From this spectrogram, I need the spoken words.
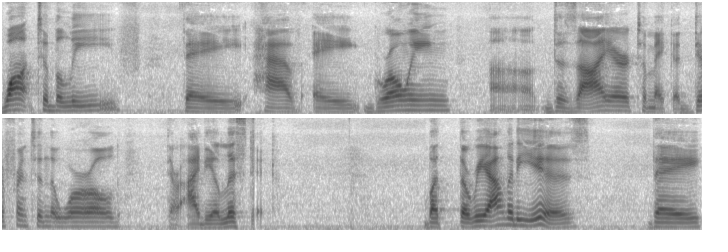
want to believe, they have a growing uh, desire to make a difference in the world. They're idealistic. But the reality is, they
